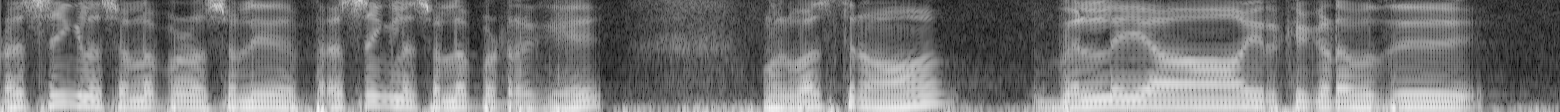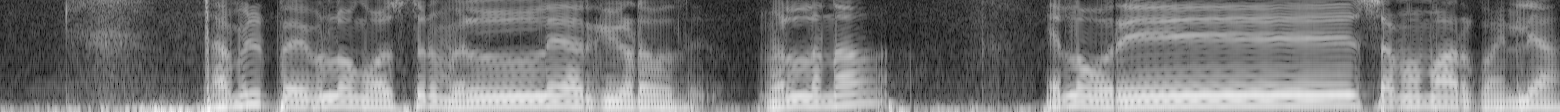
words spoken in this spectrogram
ப்ரெஸ்ஸிங்கில் சொல்லப்பட சொல்லி ப்ரெஸ்ஸிங்கில் சொல்லப்பட்டிருக்கு. உங்கள் வஸ்திரம் வெள்ளையாக இருக்க கிடவுது. தமிழ் பைபிளில் உங்கள் வஸ்திரம் வெள்ளையாக இருக்க கிடவுது. வெள்ளைன்னா எல்லாம் ஒரே சமமாக இருக்கும் இல்லையா?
